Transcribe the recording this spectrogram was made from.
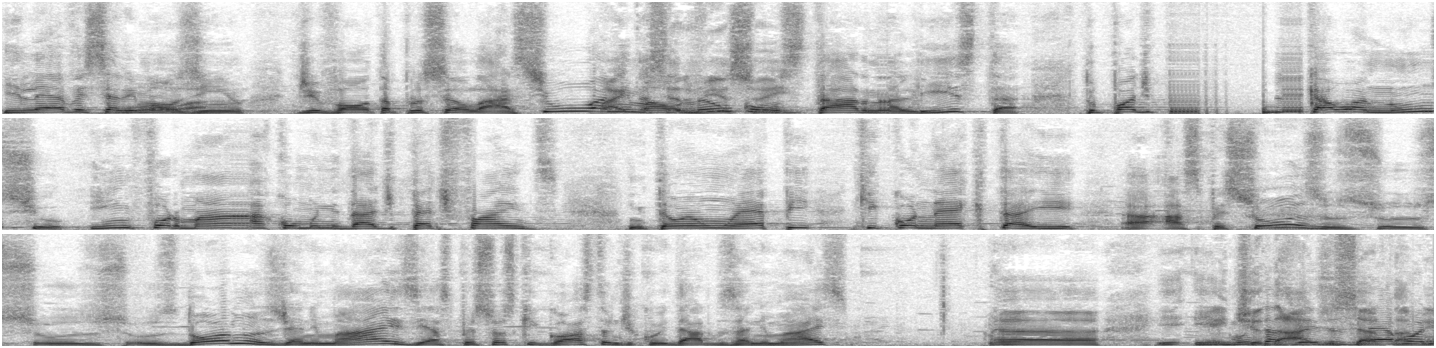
e leva esse animalzinho de volta pro celular. Se o Baita animal não serviço, hein? constar na lista, tu pode publicar o anúncio e informar a comunidade Pet Find. Então é um app que conecta aí a- as pessoas, os, os- os- os donos de animais e as pessoas que gostam de cuidar dos animais. Ah, e e muitas vezes leva o certamente,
